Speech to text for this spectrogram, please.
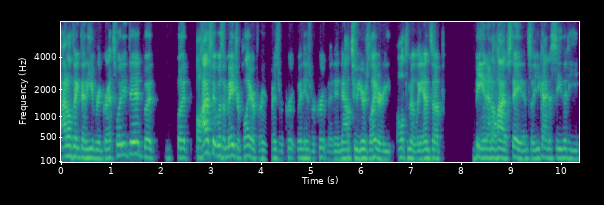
I don't think that he regrets what he did, but but Ohio State was a major player for his recruit in his recruitment, and now two years later, he ultimately ends up being at Ohio State, and so you kind of see that he,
